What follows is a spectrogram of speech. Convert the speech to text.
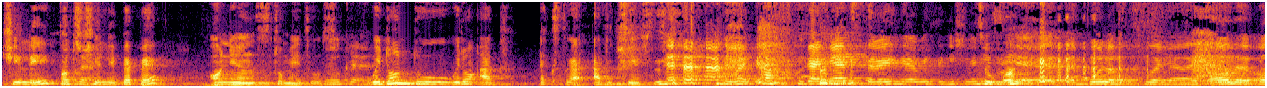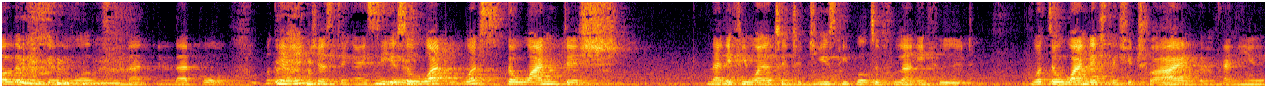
chili, hot Okay. chili, pepper, onions, tomatoes. Okay. We don't do. We don't add extra additives. like Ghanaians throwing everything. You should when you see a, a bowl of fufu and you're like all the all the food in the world is in that in that bowl. Okay, interesting. I see. So what what's the one dish that if you wanted to introduce people to Fulani food, what's the one dish they should try and then can you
